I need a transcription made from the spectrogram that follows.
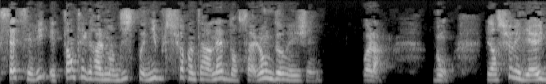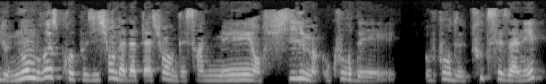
cette série est intégralement disponible sur Internet dans sa langue d'origine. Voilà. Bon, bien sûr, il y a eu de nombreuses propositions d'adaptation en dessin animé, en film, au cours, de toutes ces années.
